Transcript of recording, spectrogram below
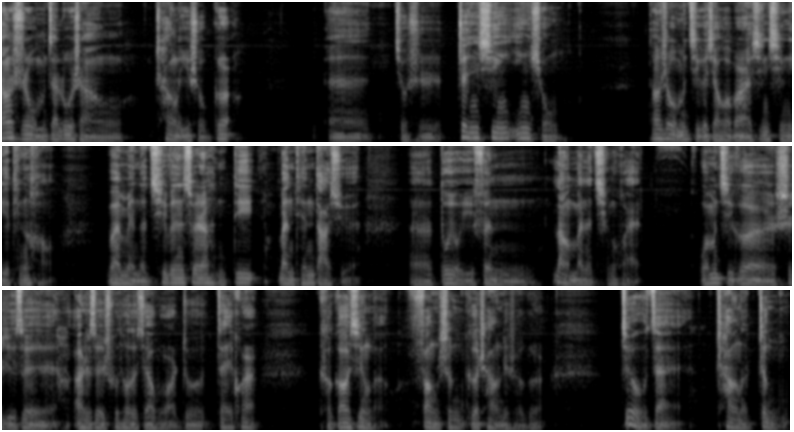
当时我们在路上唱了一首歌，呃，就是《真心英雄》。当时我们几个小伙伴心情也挺好，外面的气温虽然很低，漫天大雪，呃，都有一份浪漫的情怀。我们几个十几岁、二十岁出头的小伙就在一块儿，可高兴了，放声歌唱这首歌。就在唱的正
